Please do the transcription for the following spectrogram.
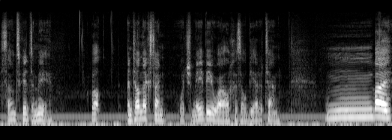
Sounds good to me. Well, until next time, which may be a while because I'll be out of town. Mm, bye.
